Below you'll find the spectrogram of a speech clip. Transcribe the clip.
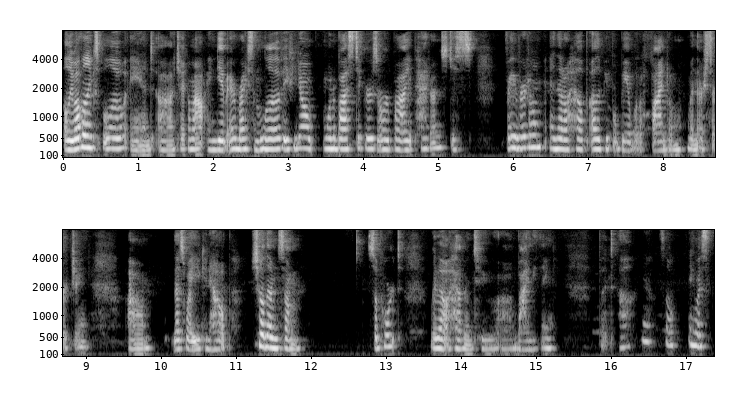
I'll leave all the links below and uh, check them out and give everybody some love. If you don't want to buy stickers or buy patterns, just favorite them and that'll help other people be able to find them when they're searching. Um, that's why you can help show them some support without having to uh, buy anything. But uh, yeah, so anyways,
